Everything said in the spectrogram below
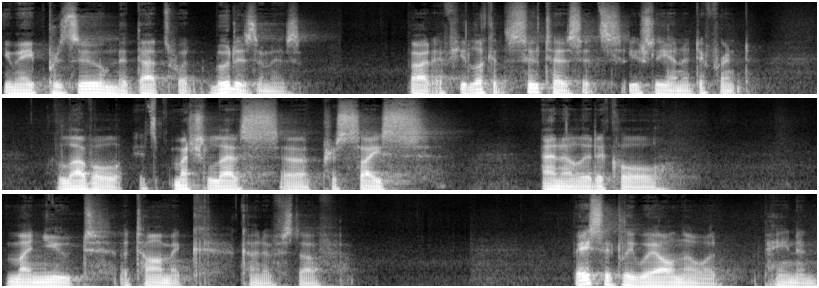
you may presume that that's what Buddhism is. But if you look at the suttas, it's usually on a different level. It's much less uh, precise, analytical, minute, atomic kind of stuff. Basically, we all know what pain and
